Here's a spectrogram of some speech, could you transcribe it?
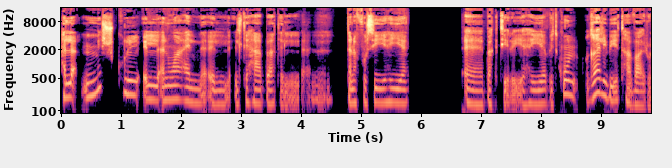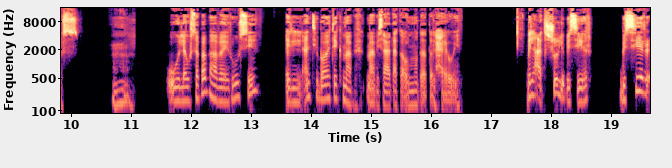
هلأ مش كل الأنواع الالتهابات التنفسية هي آه، بكتيرية. هي بتكون غالبيتها فيروس. ولو سببها فيروسي الأنتيبيوتيك ما ما بيساعدك أو المضاد الحيوي. بالعكس شو اللي بيصير؟ بصير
